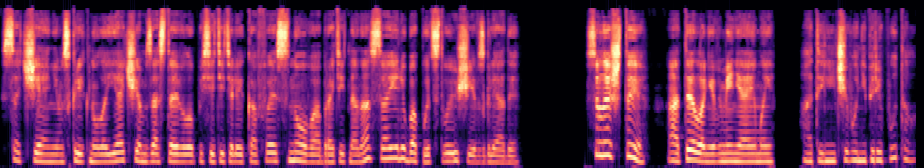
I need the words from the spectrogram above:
С отчаянием вскрикнула я, чем заставила посетителей кафе снова обратить на нас свои любопытствующие взгляды. «Слышь ты, Отелло невменяемый, а ты ничего не перепутал?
